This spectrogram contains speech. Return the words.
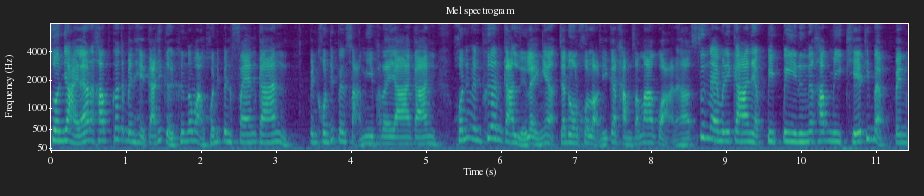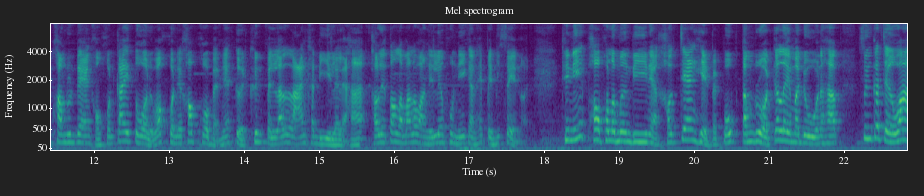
ส่วนใหญ่แล้วนะครับก็จะเป็นเหตุการณ์ที่เกิดขึ้นระหว่างคนที่เป็นแฟนกัน เป็นคนที่เป็นสามีภรรยากัน คนที่เป็นเพื่อนกันหรืออะไรเงี้ยจะโดนคนเหล่านี้กระทำซะมากกว่านะฮะซึ่งในอเมริกาเนี่ยปีปีหนึ่งนะครับมีเคสที่แบบเป็นความรุนแรงของคนใกล้ตัว หรือว่าคนในครอบครัวแบบนี้เกิดขึ้นเป็นล้านล้านคดีเลยแหละฮะเขาเลยต้องระมัดระวังในเรื่องพวกนี้กันให้เป็นพิเศษหน่อย ทีนี้พอพลเมืองดีเนี่ยเขาแจ้งเหตุไปปุ๊บตำรวจก็เลยมาดูนะครับ ซึ่งก็เจอว่า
